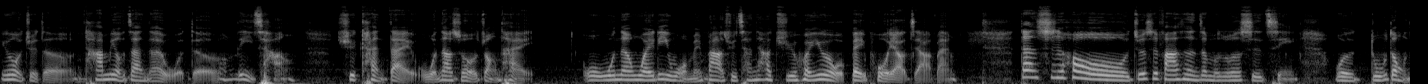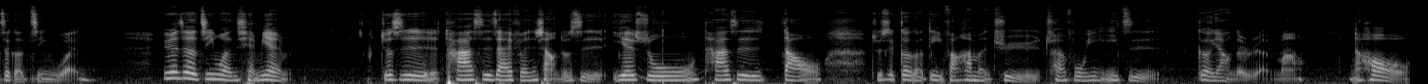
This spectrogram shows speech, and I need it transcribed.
因为我觉得他没有站在我的立场去看待我那时候的状态，我无能为力，我没办法去参加聚会，因为我被迫要加班。但事后就是发生了这么多事情，我读懂这个经文。因为这个经文前面，就是他是在分享，就是耶稣他是到就是各个地方，他们去传福音、医治各样的人嘛。然后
